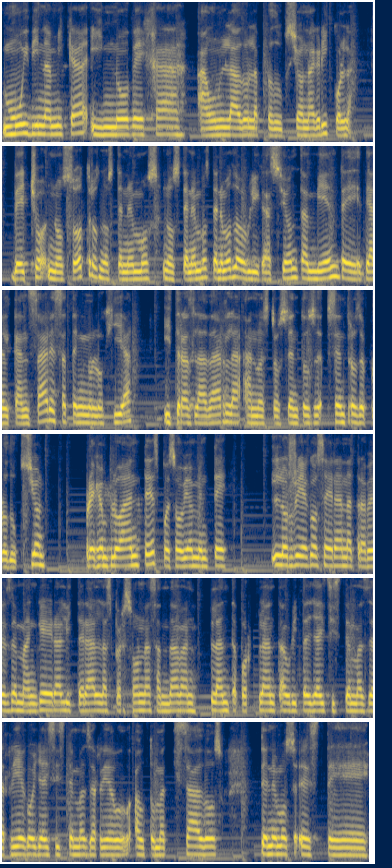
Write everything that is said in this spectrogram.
muy dinámica y no deja a un lado la producción agrícola. De hecho, nosotros nos tenemos, nos tenemos, tenemos la obligación también de, alcanzar esa tecnología y trasladarla a nuestros centros, centros de producción. Por ejemplo, antes, pues obviamente los riegos eran a través de manguera, literal, las personas andaban planta por planta, ahorita ya hay sistemas de riego, ya hay sistemas de riego automatizados, tenemos este,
